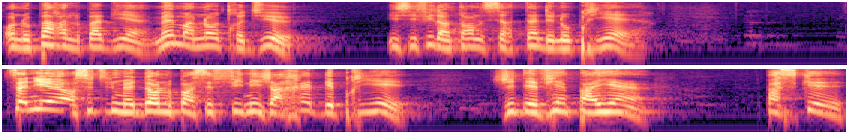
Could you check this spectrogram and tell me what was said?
On ne parle pas bien, même à notre Dieu. Il suffit d'entendre certaines de nos prières. Seigneur, si tu ne me donnes pas, c'est fini, j'arrête de prier. Je deviens païen. Parce que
